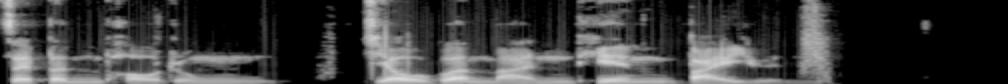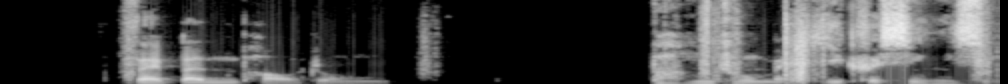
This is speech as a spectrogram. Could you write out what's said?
在奔跑中浇灌满天白云，在奔跑中帮助每一颗星星，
